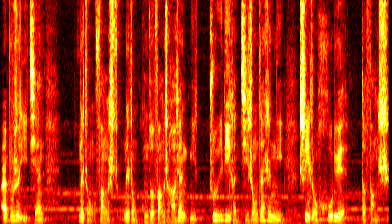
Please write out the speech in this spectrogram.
而不是以前。那种方式，那种工作方式，好像你注意力很集中，但是你是一种忽略的方式，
